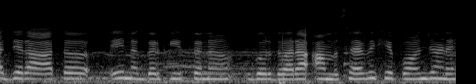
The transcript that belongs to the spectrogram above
ਅੱਜ ਰਾਤ ਇਹ ਨਗਰ ਕੀਰਤਨ ਗੁਰਦੁਆਰਾ ਅੰਬ ਸਾਹਿਬ ਵਿਖੇ ਪਹੁੰਚ ਜਾਣਾ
